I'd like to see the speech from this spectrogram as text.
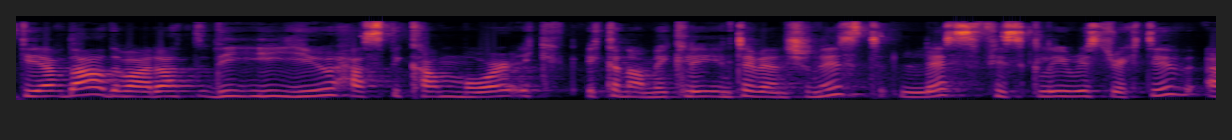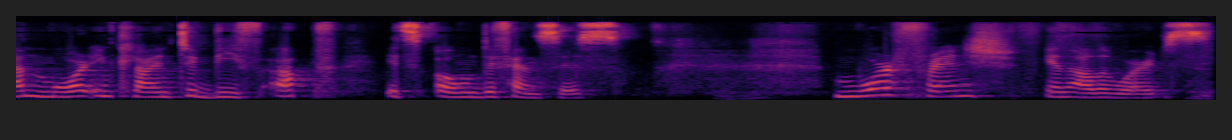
skrev da, det var at the EU has become more economically interventionist, less fiscally restrictive and more inclined to beef up its own defenses. More French, in other words.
